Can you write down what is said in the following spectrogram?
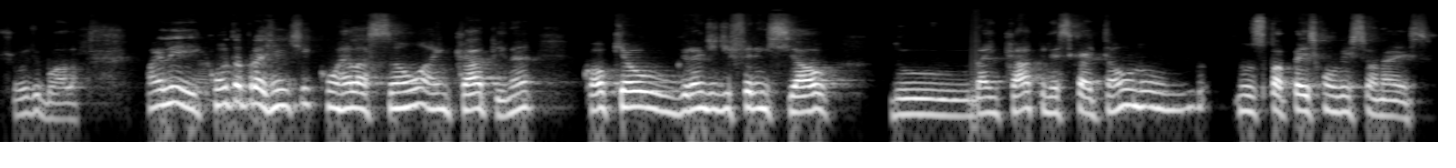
Show de bola. Marli, conta pra gente com relação à Encap, né? Qual que é o grande diferencial do, da Encap nesse cartão no, nos papéis convencionais?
